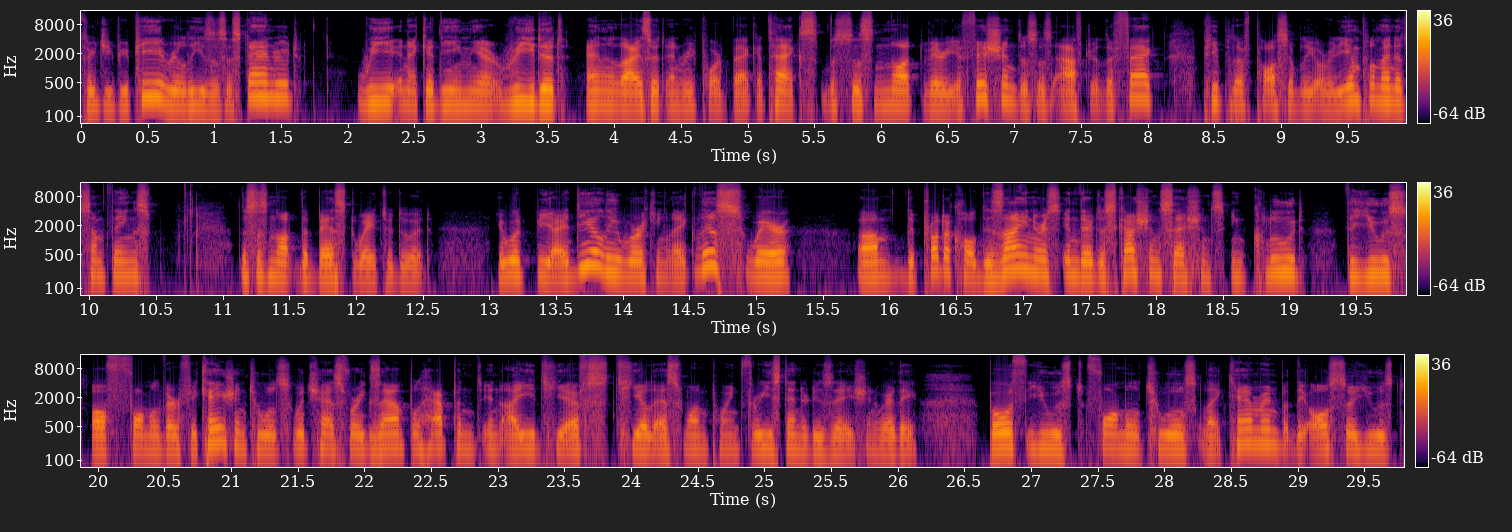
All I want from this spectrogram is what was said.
3GPP releases a standard, we in academia read it, analyze it, and report back attacks. This is not very efficient. This is after the fact. People have possibly already implemented some things. This is not the best way to do it. It would be ideally working like this, where um, the protocol designers in their discussion sessions include the use of formal verification tools, which has, for example, happened in IETF's TLS 1.3 standardization, where they both used formal tools like Tamarin, but they also used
